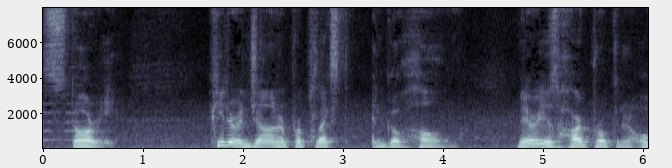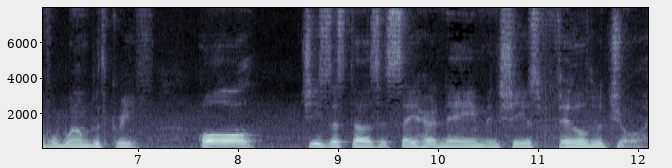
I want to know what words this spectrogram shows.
story. Peter and John are perplexed and go home. Mary is heartbroken and overwhelmed with grief. All Jesus does is say her name, and she is filled with joy.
